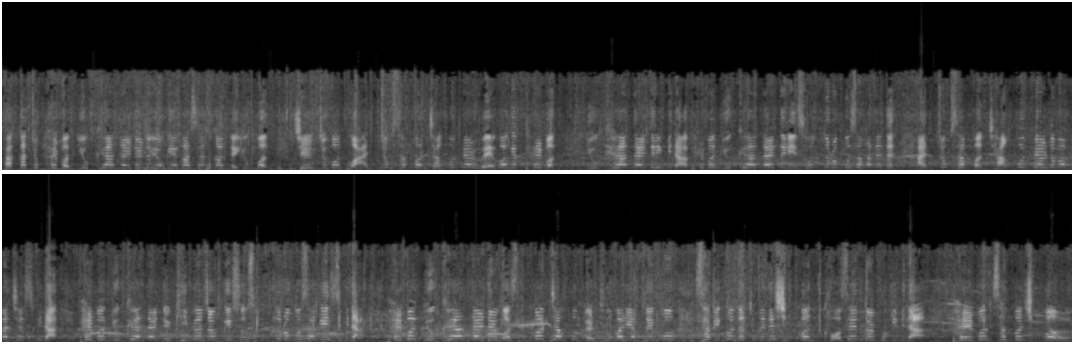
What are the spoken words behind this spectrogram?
바깥쪽 8번 유쾌한 날들도 여기에 한 가운데 6번 질주번과 안쪽 3번 장군별 외곽의 8번 유쾌한 날들입니다. 8번 유쾌한 날들이 선두로 부상하는 듯 안쪽 3번 장군별도 만만치 않습니다. 8번 유쾌한 날들 김효정 기수 선두로 부상해 있습니다. 8번 유쾌한 날들과 3번 장군별 두 마리 앞서 있고 3위권 다툼에는 10번 거센 돌풍입니다. 8번, 3번, 10번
